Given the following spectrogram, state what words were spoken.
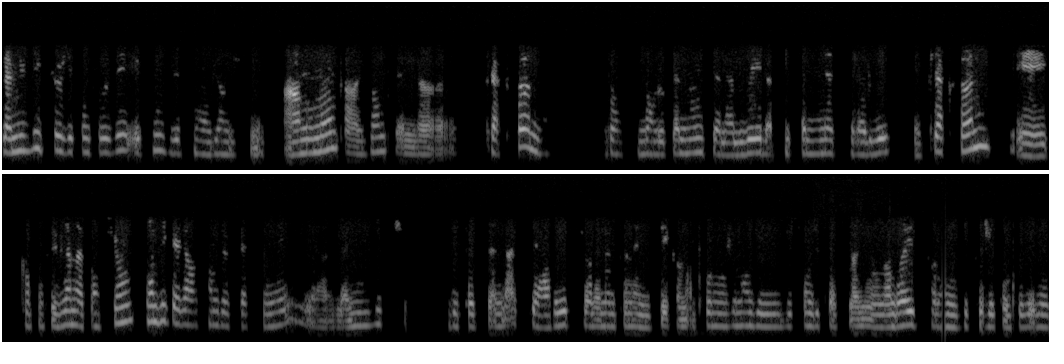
la musique que j'ai composée épouse les sons ambiants du film. À un moment, par exemple, elle klaxonne dans, dans le camion qu'elle a loué, la petite camionnette qu'elle a louée, elle klaxonne. Et quand on fait bien attention, tandis qu'elle est en train de klaxonner, la, musique de cette scène-là qui arrive sur la même tonalité comme un prolongement du, son du klaxon. Et on embraye sur la musique que j'ai composée, le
